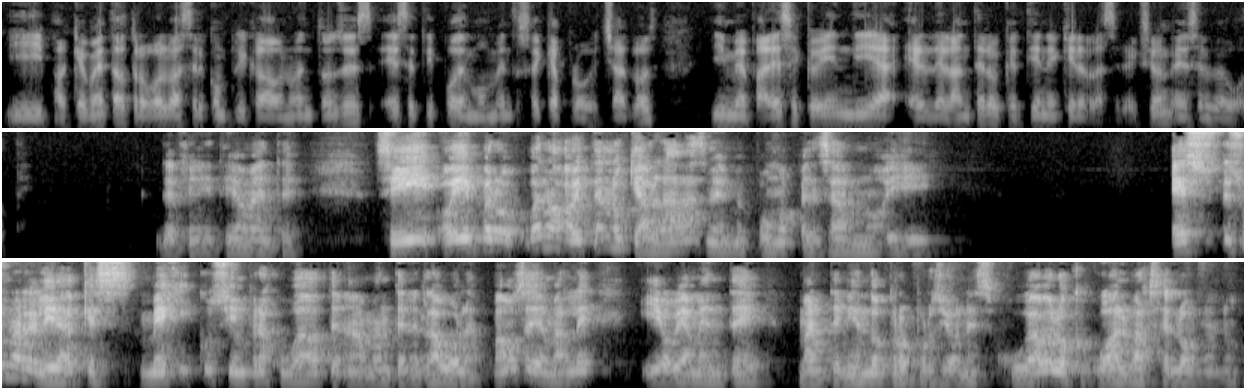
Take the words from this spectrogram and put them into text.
y para que meta otro gol va a ser complicado, ¿no? Entonces, ese tipo de momentos hay que aprovecharlos, y me parece que hoy en día el delantero que tiene que ir a la selección es el Bebote definitivamente. Sí, oye, pero bueno, ahorita en lo que hablabas me, pongo a pensar, ¿no? Y es, una realidad que es, México siempre ha jugado a mantener la bola. Vamos a llamarle, y obviamente manteniendo proporciones, jugaba lo que jugaba el Barcelona, ¿no?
